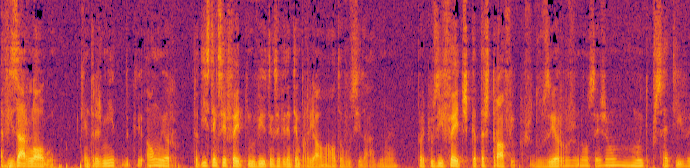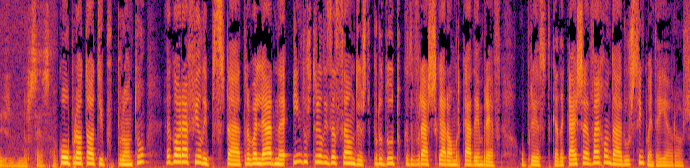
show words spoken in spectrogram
avisar logo quem transmite de que há um erro. Portanto, isso tem que ser feito no vídeo, tem que ser feito em tempo real, a alta velocidade, não é? Para que os efeitos catastróficos dos erros não sejam muito perceptíveis na recepção. Com o protótipo pronto, agora a Philips está a trabalhar na industrialização deste produto que deverá chegar ao mercado em breve. O preço de cada caixa vai rondar os 50 euros.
